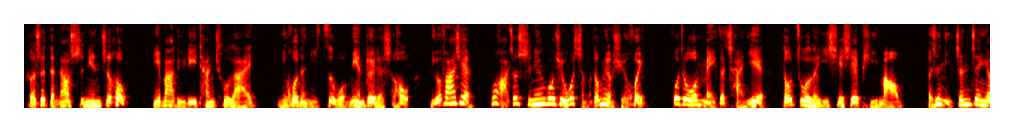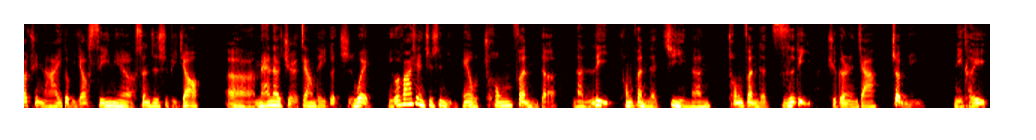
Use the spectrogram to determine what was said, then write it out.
可是等到十年之后，你把履历摊出来，你或者你自我面对的时候，你会发现，哇，这十年过去，我什么都没有学会，或者我每个产业都做了一些些皮毛。可是你真正要去拿一个比较 senior，甚至是比较呃 manager 这样的一个职位，你会发现，其实你没有充分的能力、充分的技能、充分的资历去跟人家证明你可以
